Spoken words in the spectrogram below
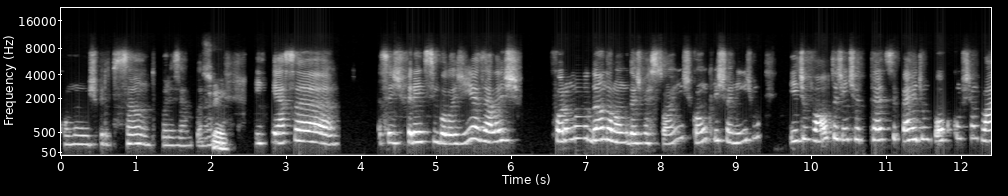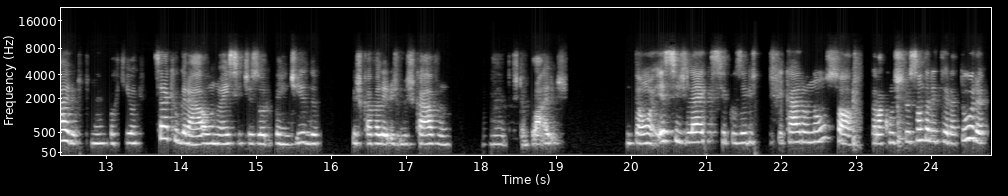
como o Espírito Santo, por exemplo. Né? E que essa, essas diferentes simbologias elas foram mudando ao longo das versões com o cristianismo e de volta a gente até se perde um pouco com os templários, né? Porque será que o grau não é esse tesouro perdido que os cavaleiros buscavam né, dos templários. Então, esses léxicos eles ficaram não só pela construção da literatura,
